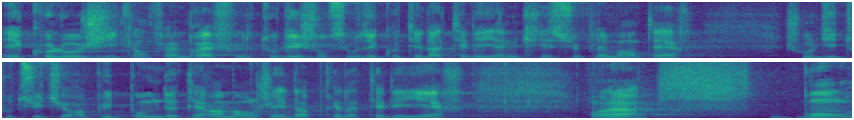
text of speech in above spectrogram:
écologique. Enfin bref, tous les jours, si vous écoutez la télé, il y a une crise supplémentaire. Je vous le dis tout de suite, il n'y aura plus de pommes de terre à manger, d'après la télé hier. Voilà. Bon,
